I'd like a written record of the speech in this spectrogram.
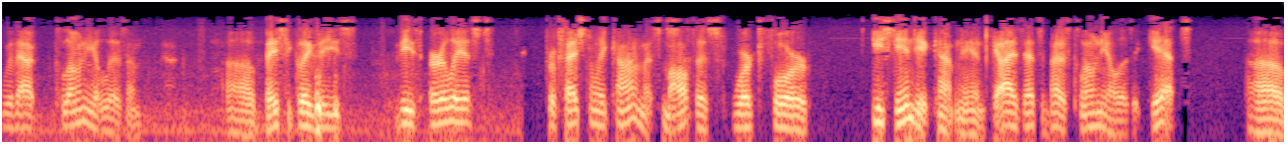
without colonialism? Uh, basically, these these earliest professional economists. Malthus worked for East India Company, and guys, that's about as colonial as it gets. Uh,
